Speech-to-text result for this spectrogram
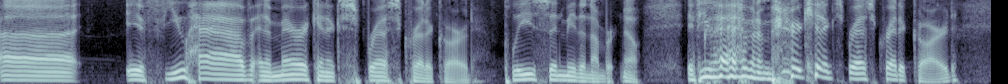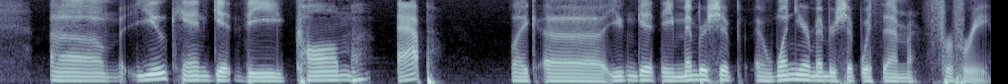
uh, if you have an American Express credit card, please send me the number. No, if you have an American Express credit card, um, you can get the Calm app. Like, uh, you can get a membership, a one year membership with them for free.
